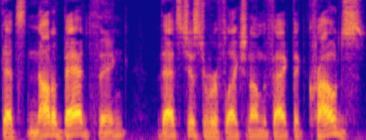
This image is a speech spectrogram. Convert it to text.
That's not a bad thing. That's just a reflection on the fact that crowds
